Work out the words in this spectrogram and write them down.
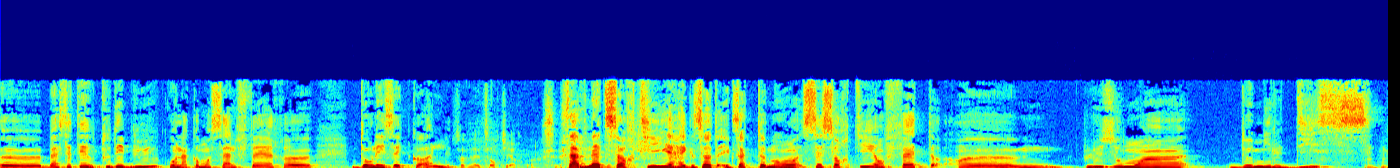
euh, ben, c'était au tout début qu'on a commencé à le faire euh, dans les écoles. Ça venait de sortir. Quoi. Ça venait de sortir, exactement. C'est sorti en fait plus ou moins 2010. Mhm.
